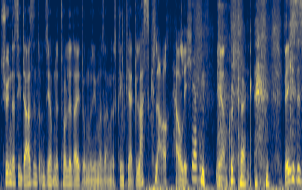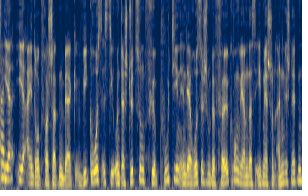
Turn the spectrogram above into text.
Schön, dass Sie da sind und Sie haben eine tolle Leitung, muss ich mal sagen. Das klingt ja glasklar, herrlich. Ja, ja. Guten Tag. Welches ist Ihr, Ihr Eindruck, Frau Schattenberg? Wie groß ist die Unterstützung für Putin in der russischen Bevölkerung? Wir haben das eben ja schon angeschnitten,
